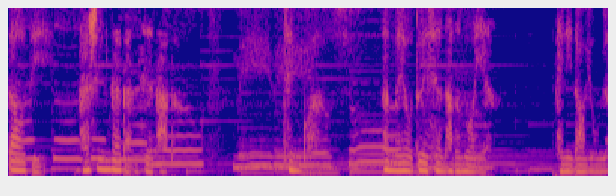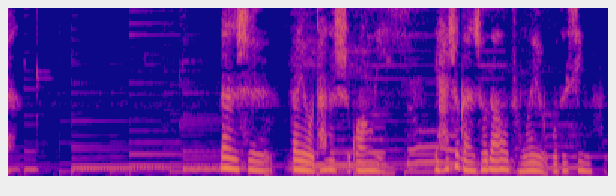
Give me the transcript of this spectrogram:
到底还是应该感谢他的，尽管他没有兑现他的诺言。陪你到永远，但是在有他的时光里，你还是感受到从未有过的幸福。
